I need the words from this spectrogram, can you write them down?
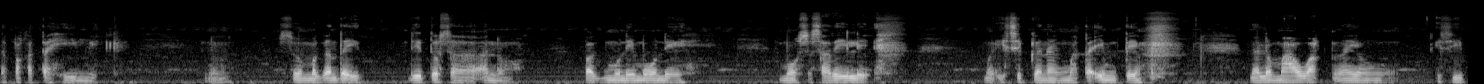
napakatahimik no? So maganda it, dito sa ano pag muni-muni mo sa sarili. Mag-isip ka ng mataimtim na lumawak na yung isip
